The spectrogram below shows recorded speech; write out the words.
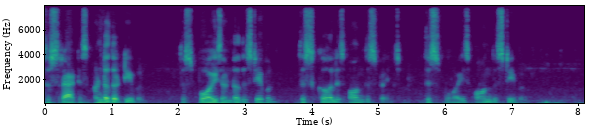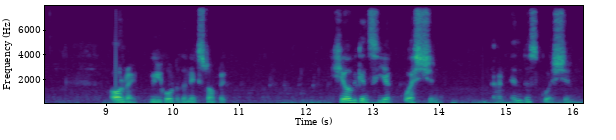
This rat is under the table. This boy is under this table. This girl is on this bench. This boy is on this table. Alright we'll go to the next topic. Here we can see a question and in this question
